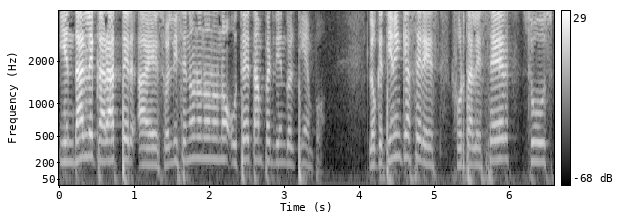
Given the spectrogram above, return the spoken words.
y en darle carácter a eso. Él dice, no, no, no, no, no, ustedes están perdiendo el tiempo. Lo que tienen que hacer es fortalecer sus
